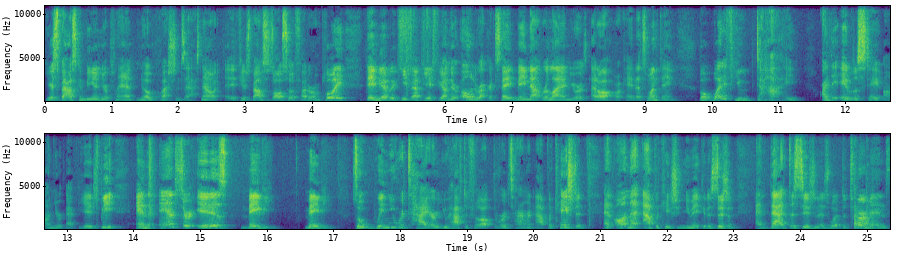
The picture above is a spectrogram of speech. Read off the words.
your spouse can be on your plan, no questions asked. Now, if your spouse is also a federal employee, they may be able to keep FEHB on their own records. They may not rely on yours at all. Okay, that's one thing. But what if you die? Are they able to stay on your FEHB? And the answer is maybe. Maybe. So when you retire, you have to fill out the retirement application. And on that application, you make a decision. And that decision is what determines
